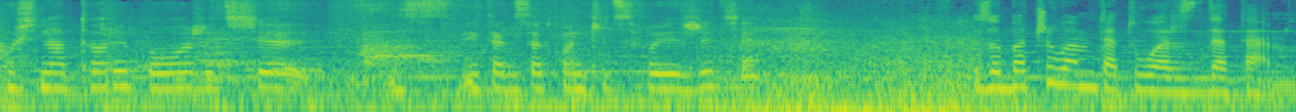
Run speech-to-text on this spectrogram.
pójść na tory, położyć się i tak zakończyć swoje życie? zobaczyłam tatuaż z datami.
